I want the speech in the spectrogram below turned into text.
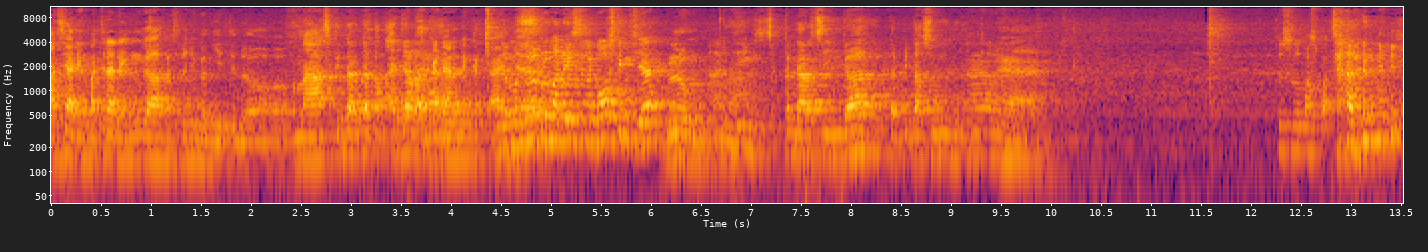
pasti ada yang pacaran ada yang enggak pasti lu juga gitu dong Pernah sekedar dekat aja lah ya. sekedar deket aja Zaman dulu belum ada istilah ghosting sih ya. belum Anjing. sekedar singgah tapi tak sungguh. Nah, ya Terus lu pas pacaran nih,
